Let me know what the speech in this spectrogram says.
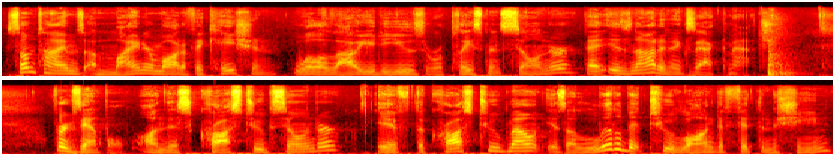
Sometimes a minor modification will allow you to use a replacement cylinder that is not an exact match. For example, on this cross tube cylinder, if the cross tube mount is a little bit too long to fit the machine,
